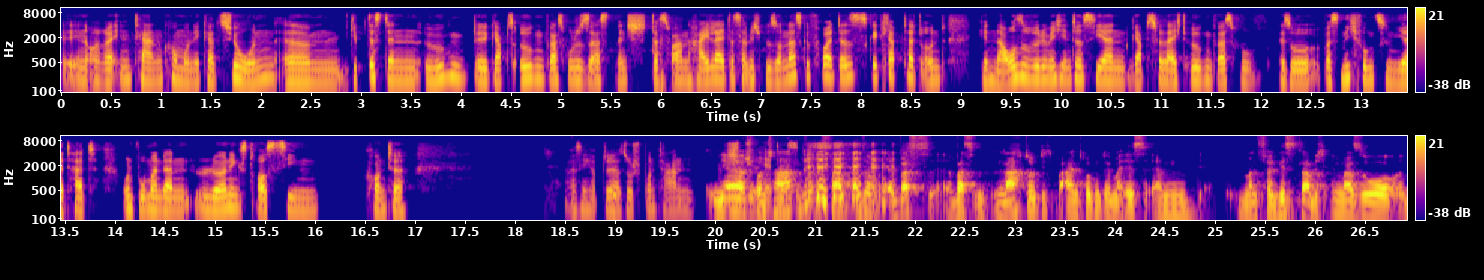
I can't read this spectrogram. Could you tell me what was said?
in eurer internen Kommunikation, ähm, gibt es denn irgend, äh, gab es irgendwas, wo du sagst, Mensch, das war ein Highlight, das hat mich besonders gefreut, dass es geklappt hat. Und genauso würde mich interessieren, gab es vielleicht irgendwas, wo, also was nicht funktioniert hat und wo man dann Learnings draus ziehen konnte? Ich weiß nicht, ob du da so spontan. Ja, spontan hättest. würde ich sagen. Also was, was nachdrücklich beeindruckend immer ist, ähm, man vergisst, glaube ich, immer so,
